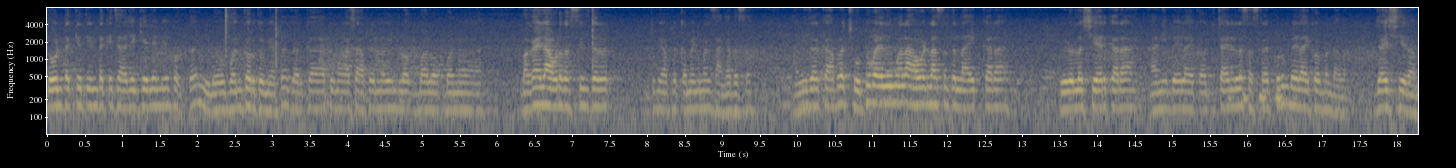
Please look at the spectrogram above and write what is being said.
दोन टक्के तीन टक्के चार्जिंग केले मी फक्त. व्हिडिओ बंद करतो मी आता. जर का तुम्हाला असं आपले नवीन ब्लॉग बनव बन बघायला आवडत असतील तर तुम्ही आपलं कमेंटमध्ये सांगत असं आणि जर का आपला छोटू बाई तुम्हाला आवडला असेल तर लाईक करा. व्हिडिओला शेअर करा. आणि बेल आयकॉन चॅनलला सबस्क्राईब करून बेल आयकॉन पण दाबा. जय श्रीराम.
